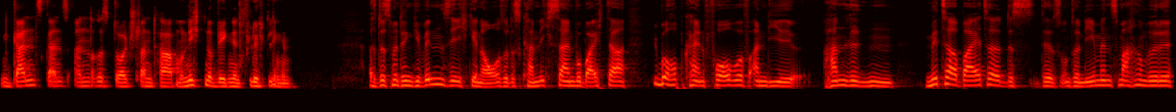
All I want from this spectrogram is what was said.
ein ganz, ganz anderes Deutschland haben und nicht nur wegen den Flüchtlingen. Also das mit den Gewinnen sehe ich genauso. Das kann nicht sein, wobei ich da überhaupt keinen Vorwurf an die handelnden Mitarbeiter des, des Unternehmens machen würde,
